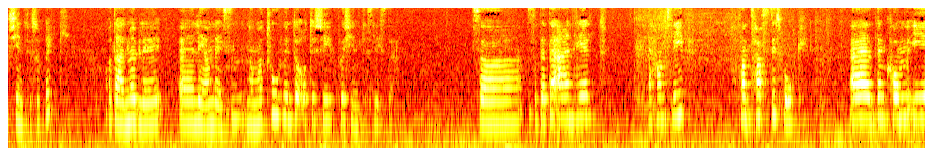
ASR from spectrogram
Kintes fabrikk. Og dermed ble uh, Leon Leisen nummer 287 på Kintes liste. Så, så, dette er en helt er hans liv. Fantastisk bok. Eh, den, kom i,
